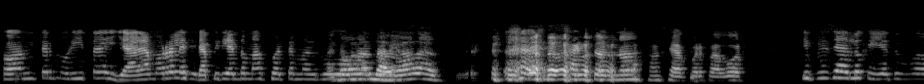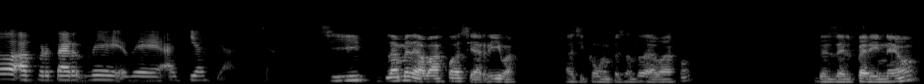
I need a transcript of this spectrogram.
con ternurita y ya la morra les irá pidiendo más fuerte, más rudo, No, más nalgadas. Exacto, no, o sea, por favor. Y pues ya es lo que yo te puedo aportar de, de aquí hacia allá. Sí, lame de abajo hacia arriba, así como empezando de abajo, desde el perineo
